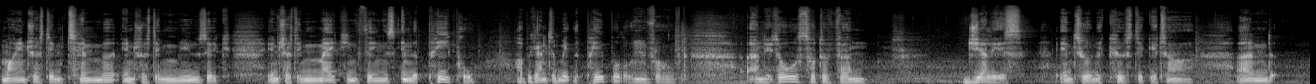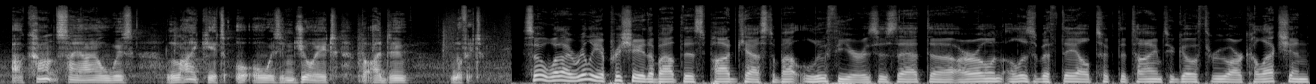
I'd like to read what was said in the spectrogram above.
my interest in timber, interest in music, interest in making things, in the people. I began to meet the people that were involved. And it all sort of um, jellies into an acoustic guitar. And I can't say I always like it or always enjoy it, but I do love it. So, what I really appreciate about this podcast about luthiers is that uh, our own Elizabeth Dale took the time to go through our collection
